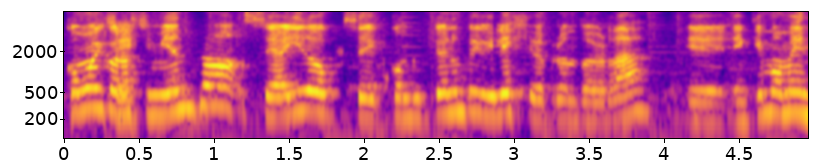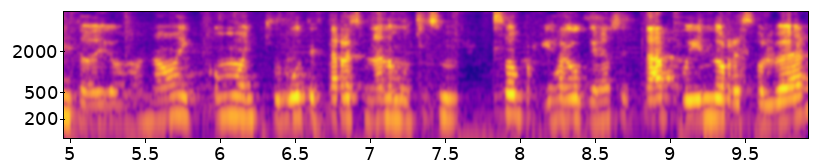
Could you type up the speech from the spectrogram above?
cómo el Sí. conocimiento se ha ido, se convirtió en un privilegio de pronto, ¿verdad? Eh, ¿En qué momento, digamos, no? Y cómo en Chubut está resonando muchísimo eso, porque es algo que no se está pudiendo resolver.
